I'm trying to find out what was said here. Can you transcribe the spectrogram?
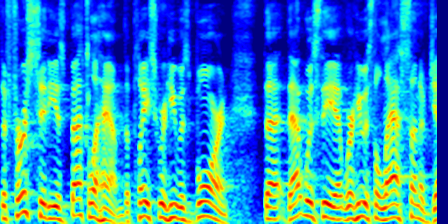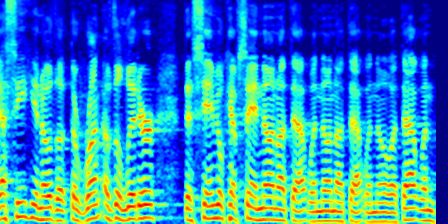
The first city is Bethlehem, the place where he was born. That, that was the, uh, where he was the last son of Jesse, you know, the, the runt of the litter that Samuel kept saying, no, not that one, no, not that one, no, not that one.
